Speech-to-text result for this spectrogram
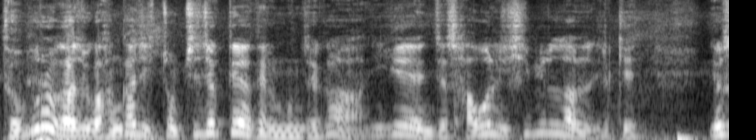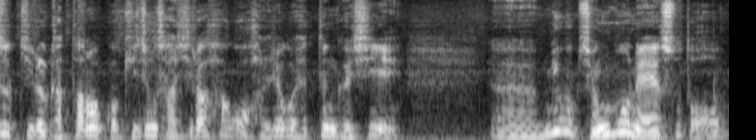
더불어 가지고 한 가지 좀 지적돼야 될 문제가 이게 이제 4월 20일 날 이렇게 여섯 기를 갖다 놓고 기정사실화하고 하려고 했던 것이 어, 미국 정부 내에서도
